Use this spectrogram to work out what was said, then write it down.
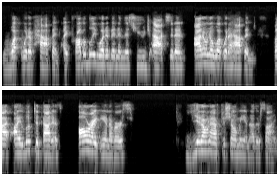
what would have happened. I probably would have been in this huge accident. I don't know what would have happened. But I looked at that as all right, universe, you don't have to show me another sign.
